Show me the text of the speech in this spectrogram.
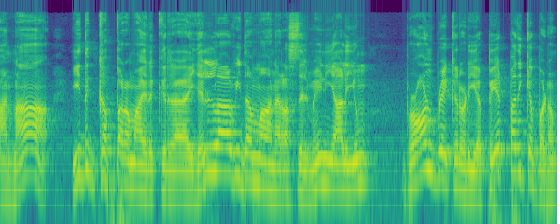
ஆனால் இதுக்கப்புறமா இருக்கிற எல்லா விதமான ரசல் மேனியாலையும் ப்ரான் பிரேக்கருடைய பேர் பதிக்கப்படும்.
